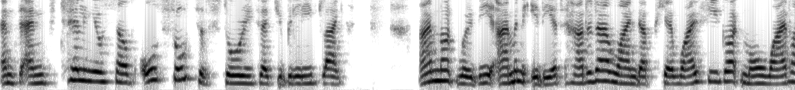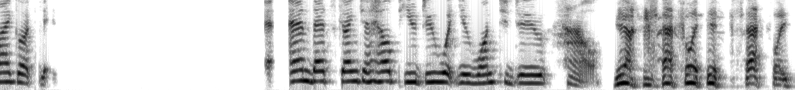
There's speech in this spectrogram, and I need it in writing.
and and telling yourself all sorts of stories that you believed like i'm not worthy i'm an idiot how did i wind up here? Why has he got more? Why have i got less? and that's going to help you do what you want to do how. Yeah exactly exactly.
